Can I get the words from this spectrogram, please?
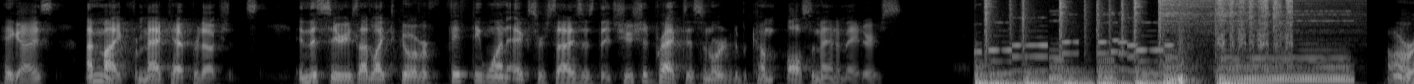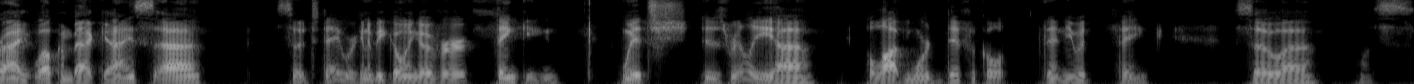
Hey guys, I'm Mike from Madcat Productions. In this series, I'd like to go over 51 exercises that you should practice in order to become awesome animators. Alright, welcome back guys. Uh, so today we're going to be going over thinking, which is really uh, a lot more difficult than you would think. So uh, let's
